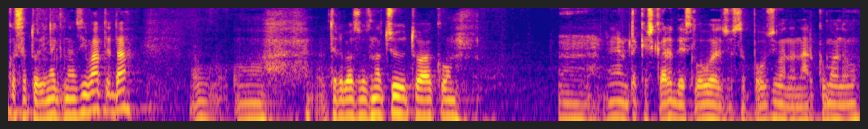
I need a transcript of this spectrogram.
ako sa to inak nazýva teda treba označujú to ako mm, neviem, také škaredé slovo, že sa používa na narkomanov,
